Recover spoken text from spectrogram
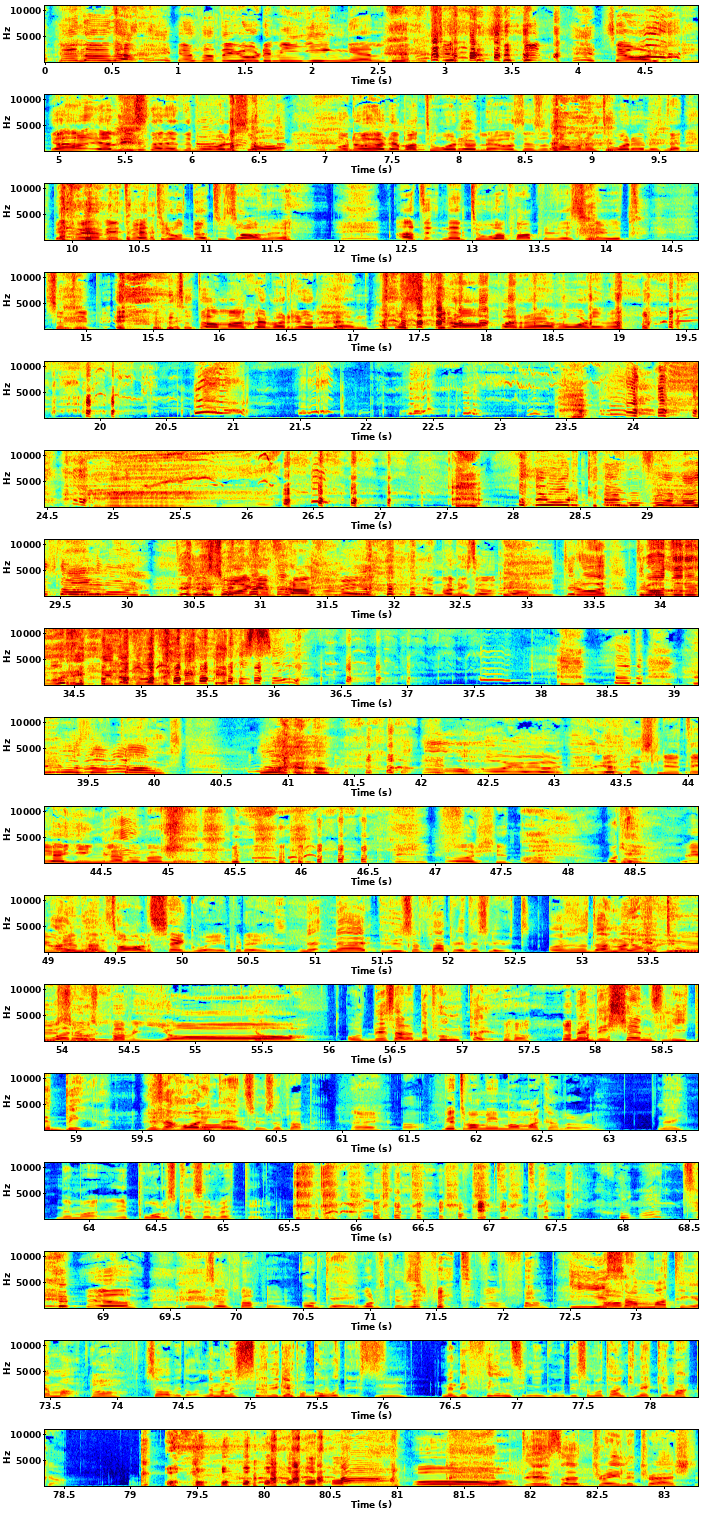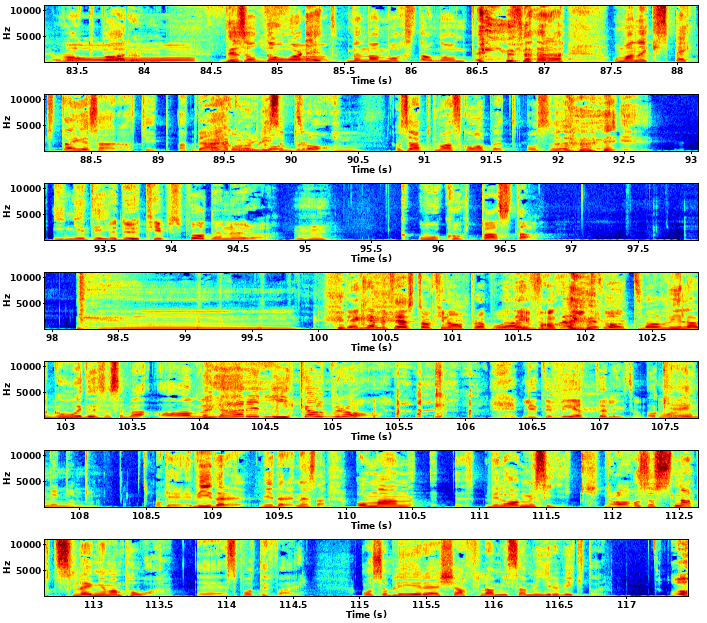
Vänta, vänta. Jag satt och gjorde min jingel. Så, så jag, ork, jag, jag lyssnade inte på vad du sa. Och då hörde jag bara toarulle och sen så tar man en toarulle istället. Vet du vad jag, vet du vad jag trodde att du sa nu? Att när toapappret är slut så typ så tar man själva rullen och skrapar rövhålet med. Jag orkar På fullaste allvar! Jag såg det framför mig. Jag bara liksom, åh. Tro, Trodde du på riktigt att det var det jag sa? Du måste ha paus! Oj oj oj. Jag ska sluta göra jinglar med munnen. Åh shit. Okej, Jag gjorde en mental segway på dig. n- när hushållspappret är slut och så tar man Ja, en toarulle. ja. Och det är så här, det funkar ju. Ja. Men det känns lite B. Det är så här, har inte Ja, ens hushållspapper. Nej. Ja. Vet du vad min mamma kallar dem? Nej. Det är, ma- det är polska servetter. jag vet inte. What? Ja, hushållspapper. Okej, Polska servetter, vad fan. i Ja, samma tema Ja. så har vi då, när man är sugen på godis, Mm. men det finns ingen godis om man tar en knäckemacka. Åh. Det är så här trailer trash, rock bottom. Åh, Det är så dåligt, fan. men man måste ha någonting så här, Och man expectar ju så här typ att det här, kommer bli så gott. bra. Mm. Och så öppnar man skåpet och så ingenting. Men du, tipspodden nu då? Mhm. Okokt pasta. Mm. Det kan du testa att knapra på, det är fan skitgott. Man vill ha godis och så bara ja men det här är lika bra. Lite vete liksom. Okej. Mm, mm, mm. Okej, vidare, vidare, nästa. Om man vill ha musik, Ja. och så snabbt slänger man på eh, Spotify, och så blir det shuffla med Samir och Viktor.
